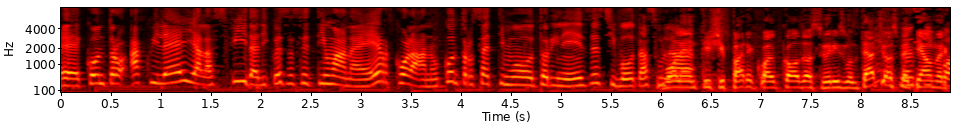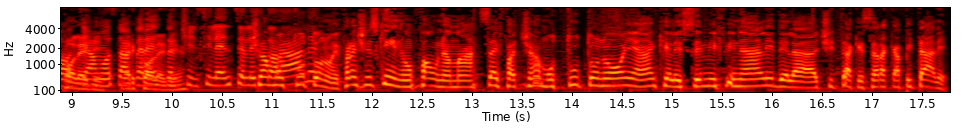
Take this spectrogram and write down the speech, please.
eh, contro Aquileia. La sfida di questa settimana è Ercolano contro Settimo Torinese. Si vota sulla. Vuole anticipare qualcosa sui risultati o aspettiamo non si può, mercoledì? stiamo- sta per esserci il silenzio Facciamo elettorale. tutto noi. Franceschini non fa una mazza e facciamo tutto noi anche le semifinali della città che sarà capitale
